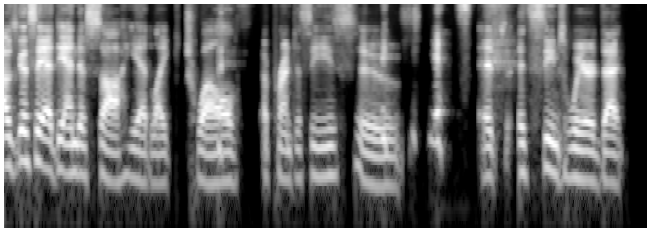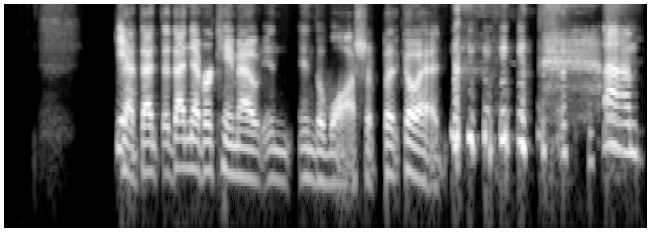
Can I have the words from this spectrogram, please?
I was gonna say at the end of Saw, he had like twelve apprentices who. yes It it seems weird that. Yeah. that, that that never came out in in the wash. But go ahead. um,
